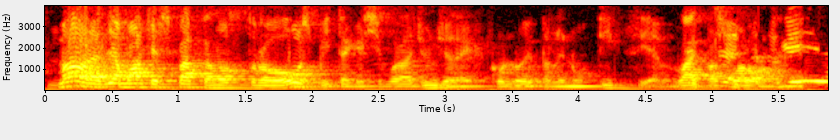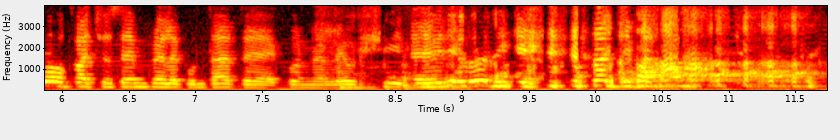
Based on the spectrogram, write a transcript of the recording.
Ma ora diamo anche spazio al nostro ospite che si vuole aggiungere con noi per le notizie. Vai Pasqualone. dato che io faccio sempre le puntate con le uscite videoludiche, oggi parliamo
